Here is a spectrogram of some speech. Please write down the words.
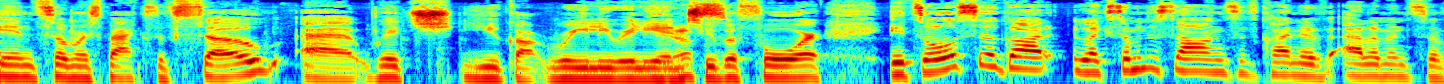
in some respects of So, uh, which you got really, really Yes. into before. It's also got, like, some of the songs have kind of elements of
